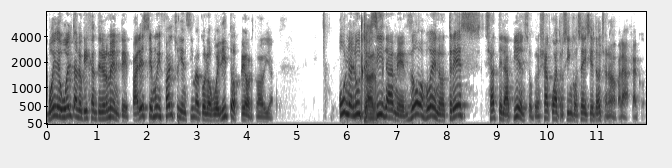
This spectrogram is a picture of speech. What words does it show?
voy de vuelta a lo que dije anteriormente. Parece muy falso y encima con los vuelitos, peor todavía. Una lucha Claro. sí, dame. Dos, bueno, tres, ya te la pienso, pero ya cuatro, cinco, seis, siete, ocho, no, pará, flaco.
